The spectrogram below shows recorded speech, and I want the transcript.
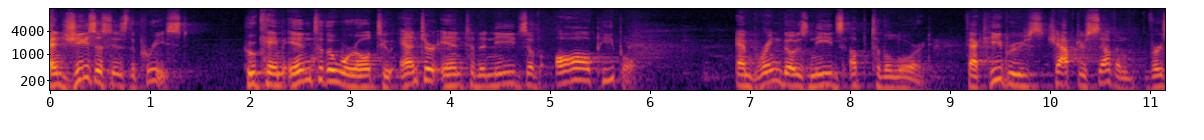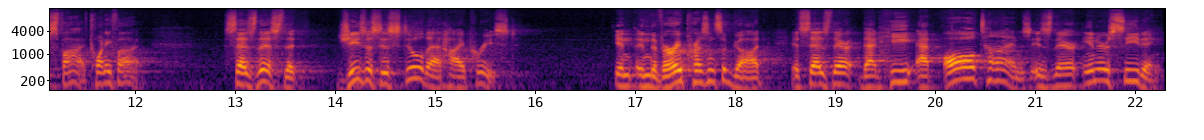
And Jesus is the priest who came into the world to enter into the needs of all people and bring those needs up to the Lord. In fact, Hebrews chapter 7, verse 5, 25, says this that Jesus is still that high priest. In, in the very presence of God, it says there that he at all times is there interceding.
